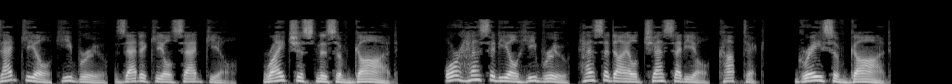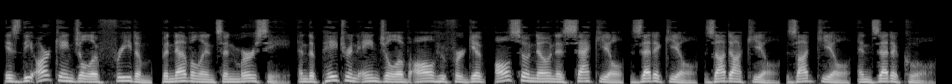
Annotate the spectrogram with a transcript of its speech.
Zadkiel Hebrew, Zadakiel Sadkiel, righteousness of God, or Hesediel Hebrew, Hesediel Chesediel, Coptic, grace of God, is the archangel of freedom, benevolence and mercy, and the patron angel of all who forgive, also known as Sakiel, Zedekiel, Zadakiel, Zodkiel, and Zedekul.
